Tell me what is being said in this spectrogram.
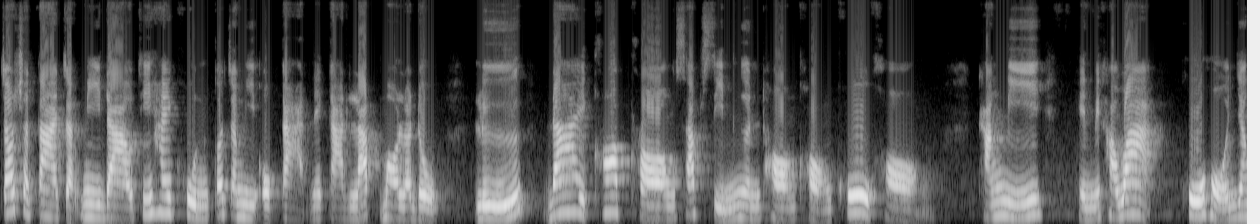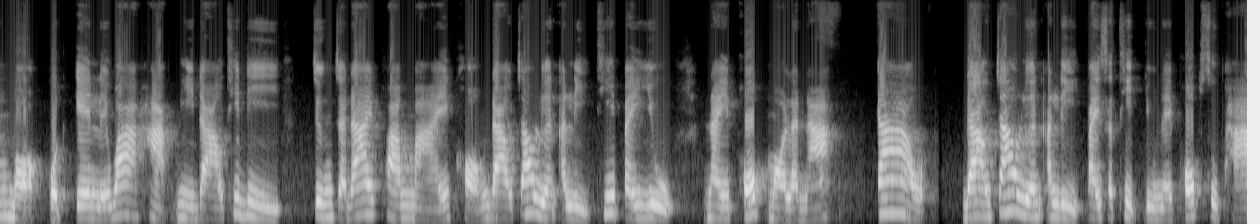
เจ้าชะตาจะมีดาวที่ให้คุณก็จะมีโอกาสในการรับมรดก หรือได้ครอบครองทรัพย์สินเงินทองของคู่ครอง ทั้งนี้เห็นไหมคะว่าครูโหนยังบอกกฎเกณฑ์เลยว่าหากมีดาวที่ดี จึงจะได้ความหมายของดาวเจ้าเรือนอลิที่ไปอยู่ในภพมรณะ 9. ดาวเจ้าเรือนอลิไปสถิตอยู่ในภพสุภะ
